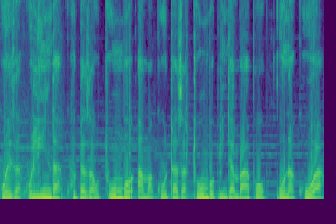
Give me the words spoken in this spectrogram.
kuweza kulinda kuta za utumbo ama kuta za tumbo pindi ambapo unakuwa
